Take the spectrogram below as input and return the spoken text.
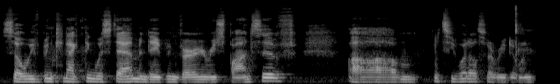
So we've been connecting with them, and they've been very responsive. let's see, what else are we doing?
